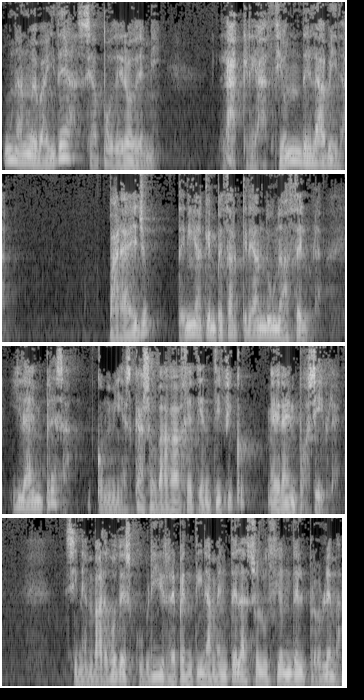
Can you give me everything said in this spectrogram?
Una nueva idea se apoderó de mí, la creación de la vida. Para ello, tenía que empezar creando una célula, y la empresa, con mi escaso bagaje científico, era imposible. Sin embargo, descubrí repentinamente la solución del problema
